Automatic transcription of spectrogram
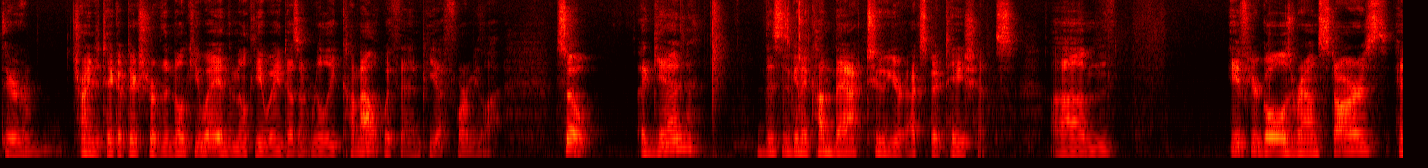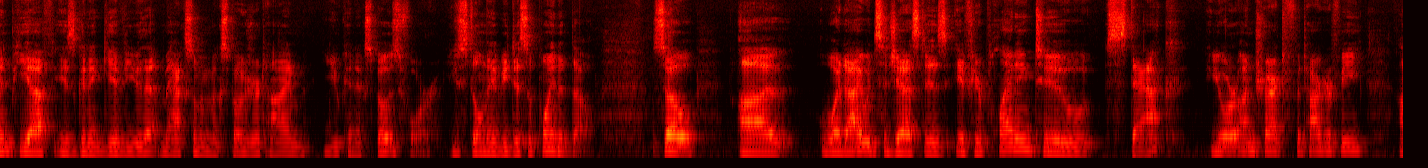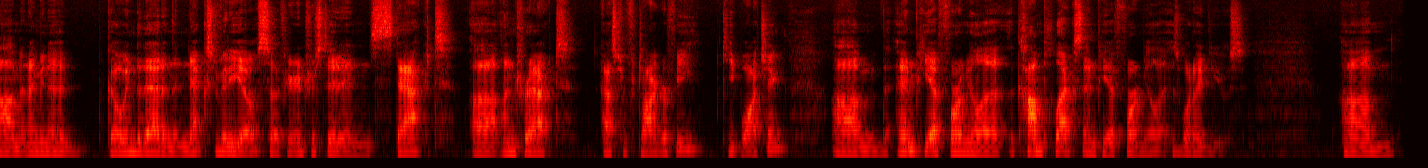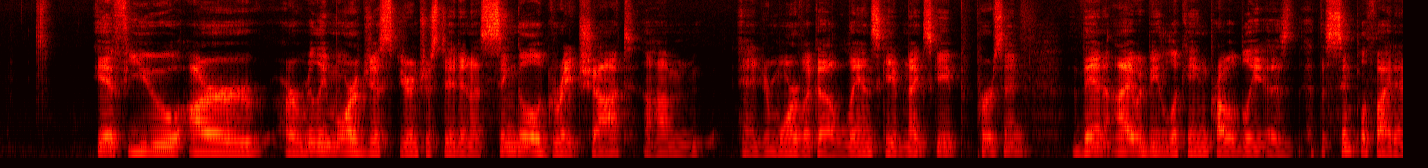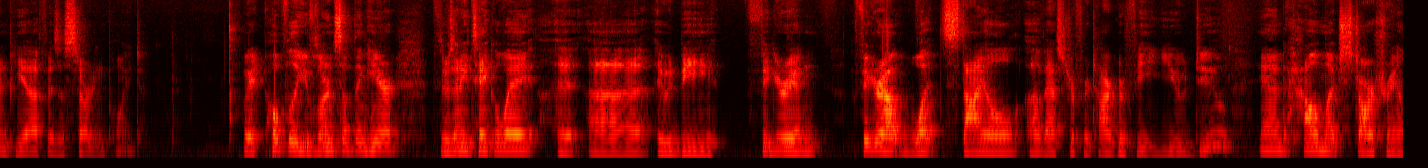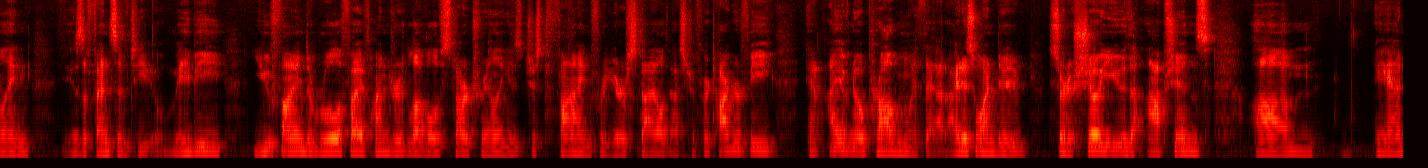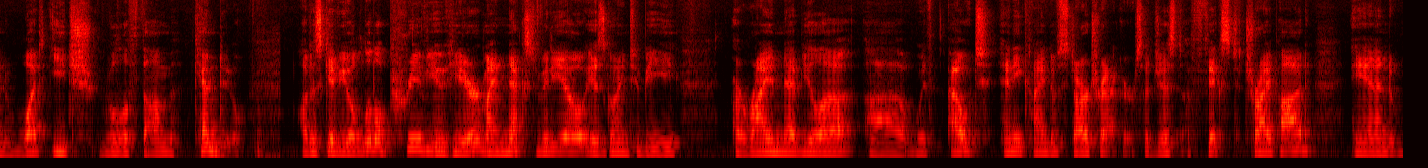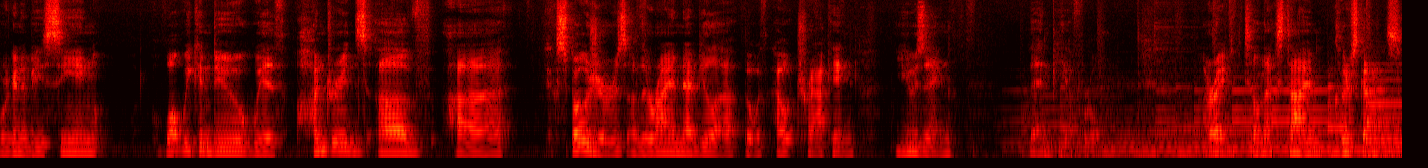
they're trying to take a picture of the Milky Way and the Milky Way doesn't really come out with the NPF formula. So again, this is going to come back to your expectations. Um, if your goal is round stars, NPF is going to give you that maximum exposure time you can expose for. You still may be disappointed though. So uh, what I would suggest is if you're planning to stack your untracked photography, um, and I'm going to go into that in the next video. So if you're interested in stacked, uh, untracked astrophotography, keep watching. Um, the NPF formula, the complex NPF formula is what I'd use. Um, if you are are really more of just you're interested in a single great shot um, and you're more of like a landscape nightscape person then i would be looking probably as at the simplified npf as a starting point. Okay hopefully you've learned something here. If there's any takeaway uh, uh it would be figuring figure out what style of astrophotography you do and how much star trailing is offensive to you. Maybe you find the rule of 500 level of star trailing is just fine for your style of astrophotography, and I have no problem with that. I just wanted to sort of show you the options um, and what each rule of thumb can do. I'll just give you a little preview here. My next video is going to be Orion Nebula uh, without any kind of star tracker. So just a fixed tripod, and we're going to be seeing what we can do with hundreds of uh, exposures of the Orion Nebula, but without tracking using the NPF rule. All right, till next time, clear skies.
